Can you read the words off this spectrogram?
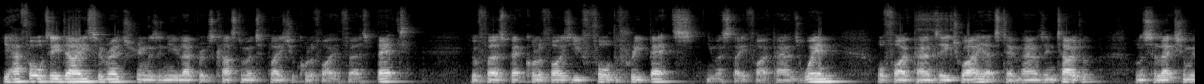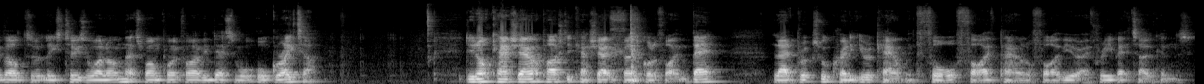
You have 40 days from registering as a new Ladbrokes customer to place your qualifying first bet. Your first bet qualifies you for the free bets. You must stake £5 win or £5 each way, that's £10 in total, on a selection with odds of at least 2 to 1 on, that's 1.5 in decimal or greater. Do not cash out, partially cash out your first qualifying bet. Ladbrokes will credit your account with four £5 or €5 Euro free bet tokens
